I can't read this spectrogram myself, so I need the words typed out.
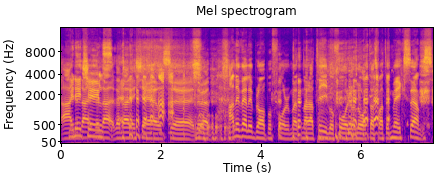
men det är där, chills. Det där, det där är chills. eh, du vet. Han är väldigt bra på att forma ett narrativ och få det att låta som att det makes sense.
